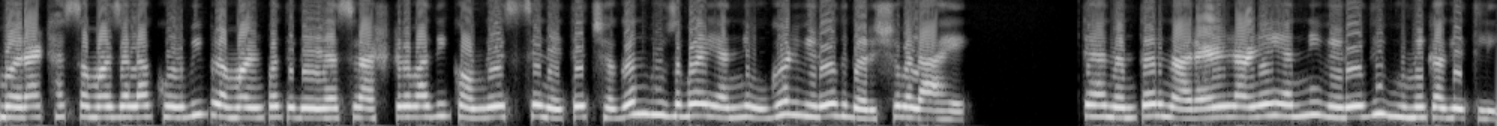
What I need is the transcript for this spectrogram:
मराठा समाजाला कुणबी प्रमाणपत्र देण्यास राष्ट्रवादी काँग्रेसचे नेते छगन भुजबळ यांनी उघड विरोध दर्शवला आहे. त्यानंतर नारायण राणे यांनी विरोधी भूमिका घेतली.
